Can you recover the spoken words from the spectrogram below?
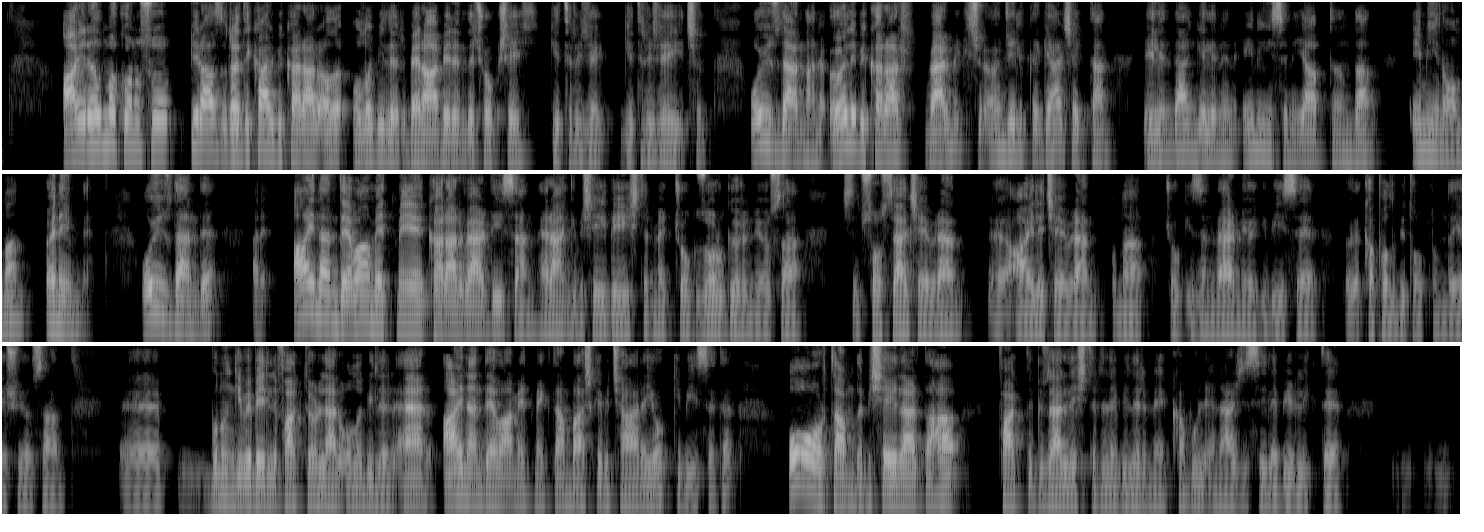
Ayrılma konusu biraz radikal bir karar olabilir. Beraberinde çok şey getirecek getireceği için. O yüzden de hani öyle bir karar vermek için öncelikle gerçekten elinden gelenin en iyisini yaptığından emin olman önemli. O yüzden de hani aynen devam etmeye karar verdiysen, herhangi bir şeyi değiştirmek çok zor görünüyorsa, işte sosyal çevren, aile çevren buna çok izin vermiyor gibi ise, böyle kapalı bir toplumda yaşıyorsan, bunun gibi belli faktörler olabilir. Eğer aynen devam etmekten başka bir çare yok gibi ise de o ortamda bir şeyler daha farklı güzelleştirilebilir mi? Kabul enerjisiyle birlikte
